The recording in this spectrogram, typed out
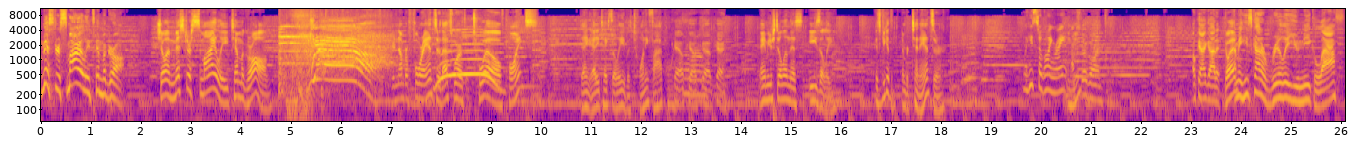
Mr. Smiley Tim McGraw. Show him Mr. Smiley, Tim McGraw. Yeah! Your number four answer, that's worth 12 points. Dang, Eddie takes the lead with 25 points. Okay, okay, okay, okay. Amy, you're still in this easily. Because if you get the number 10 answer, Well, he's still going, right? Mm-hmm. I'm still going. Okay, I got it. Go ahead. I mean, he's got a really unique laugh,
